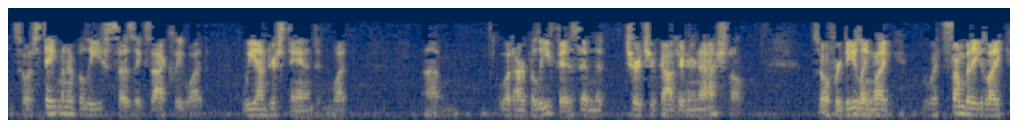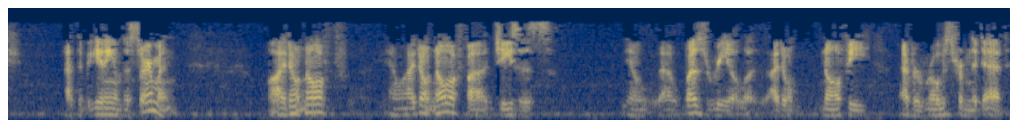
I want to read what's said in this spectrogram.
And so, a statement of belief says exactly what we understand and what um, what our belief is in the Church of God International. So if we're dealing like with somebody like at the beginning of the sermon, well, I don't know if you know I don't know if uh, Jesus, you know, uh, was real. I don't know if he ever rose from the dead.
